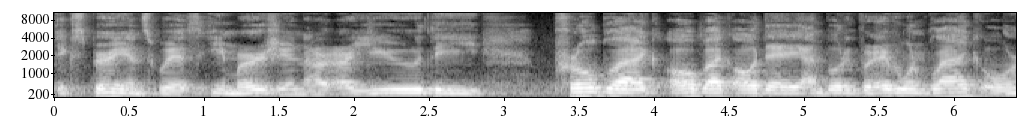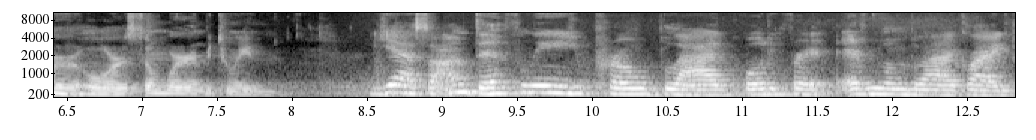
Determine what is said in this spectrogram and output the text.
experience with immersion? Are are you the pro-black, all black, all day? I'm voting for everyone black, or mm-hmm. or somewhere in between. Yeah, so I'm definitely pro black, voting for everyone black. Like,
